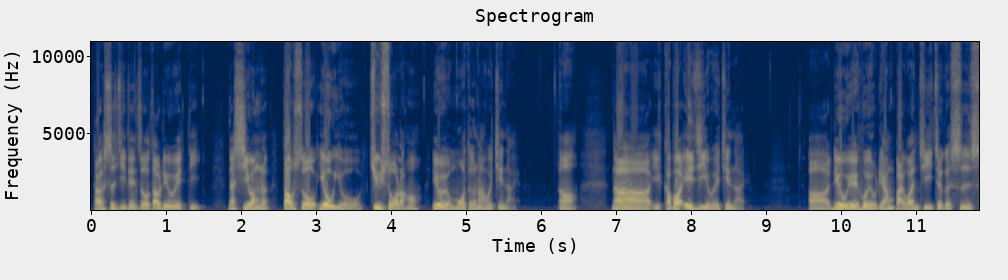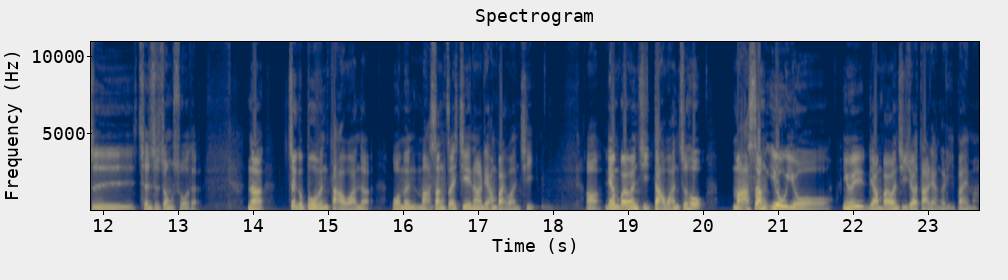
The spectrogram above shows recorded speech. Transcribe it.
打个十几天之后到六月底，那希望呢，到时候又有据说了哈、哦，又有莫德纳会进来。啊、哦，那也搞不好 A G 也会进来。啊，六月会有两百万剂，这个是是陈时中说的，那这个部分打完了，我们马上再接那两百万剂。啊，两百万剂打完之后，马上又有，因为两百万剂就要打两个礼拜嘛，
